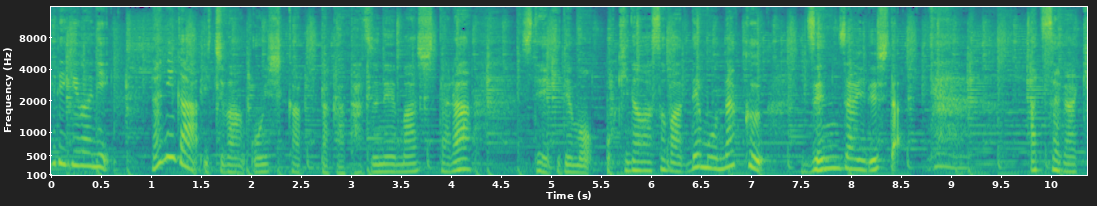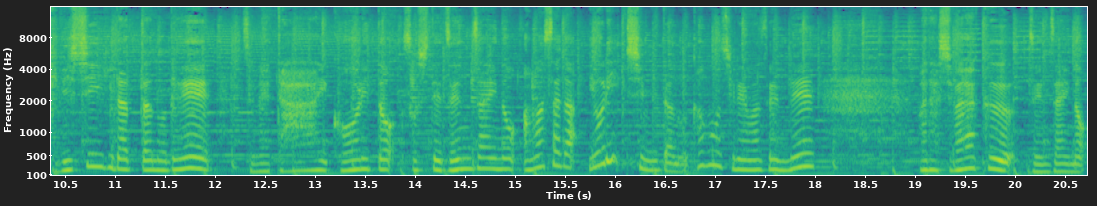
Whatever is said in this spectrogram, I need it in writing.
帰り際に何が一番美味しかったか尋ねましたらステーキでも沖縄そばでもなくぜんざいでした。暑さが厳しい日だったので冷たい氷とそしてぜんざいの甘さがより染みたのかもしれませんね。まだしばらくぜんざいの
